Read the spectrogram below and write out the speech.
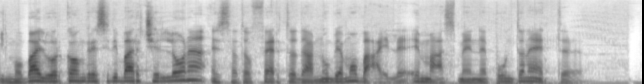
Il Mobile World Congress di Barcellona è stato offerto da Nubia Mobile e Massman.net.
